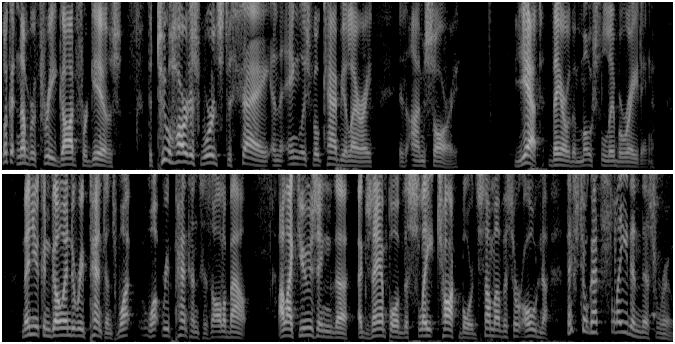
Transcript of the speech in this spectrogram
Look at number three God forgives. The two hardest words to say in the English vocabulary is I'm sorry. Yet they are the most liberating. Then you can go into repentance. What, what repentance is all about. I like using the example of the slate chalkboard. Some of us are old enough. They've still got slate in this room.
